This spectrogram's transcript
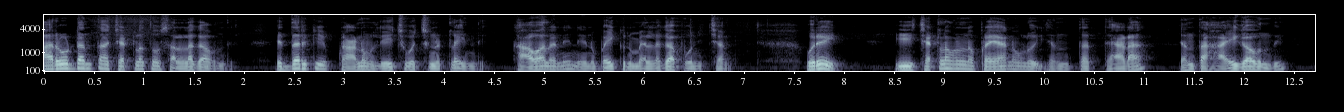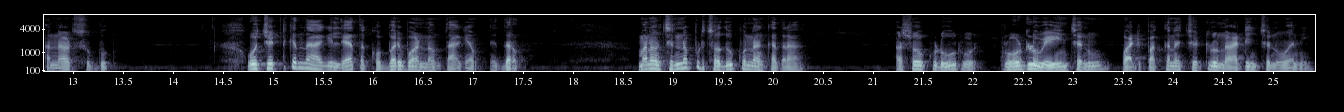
ఆ రోడ్డంతా చెట్లతో చల్లగా ఉంది. ఇద్దరికీ ప్రాణం లేచి వచ్చినట్లయింది. కావాలని నేను బైకును మెల్లగా పోనిచ్చాను. ఒరేయ్ ఈ చెట్ల వలన ప్రయాణంలో ఎంత తేడా ఎంత హాయిగా ఉంది? అన్నాడు సుబ్బు. ఓ చెట్టు కింద ఆగి లేత కొబ్బరి బొండం తాగాం ఇద్దరం. మనం చిన్నప్పుడు చదువుకున్నాం కదరా. అశోకుడు రో రోడ్లు వేయించను వాటి పక్కన చెట్లు నాటించను అని.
